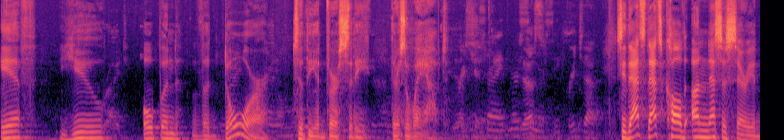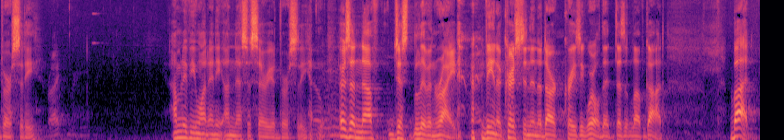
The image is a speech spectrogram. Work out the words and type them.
if you opened the door to the adversity, there's a way out. That's right. Mercy, yes. mercy. See, that's, that's called unnecessary adversity. Right. How many of you want any unnecessary adversity? There's enough just living right, being a Christian in a dark, crazy world that doesn't love God. But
